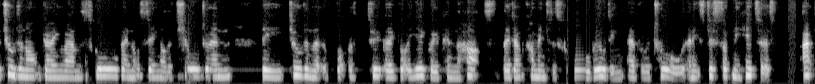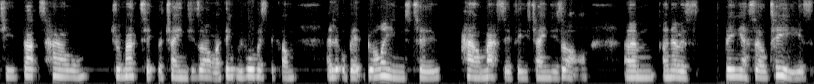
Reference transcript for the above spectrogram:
the children aren't going around the school, they're not seeing other children the children that have got a, two, uh, got a year group in the huts, they don't come into the school building ever at all. And it's just suddenly hit us. Actually, that's how dramatic the changes are. I think we've almost become a little bit blind to how massive these changes are. Um, I know as being SLT is,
